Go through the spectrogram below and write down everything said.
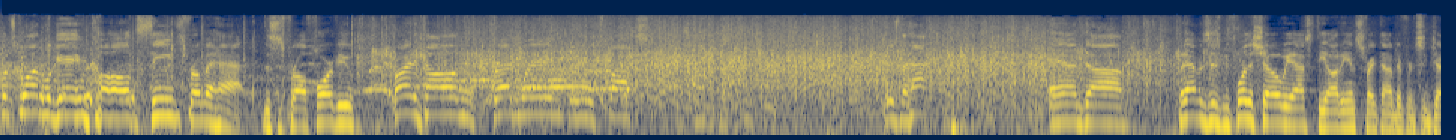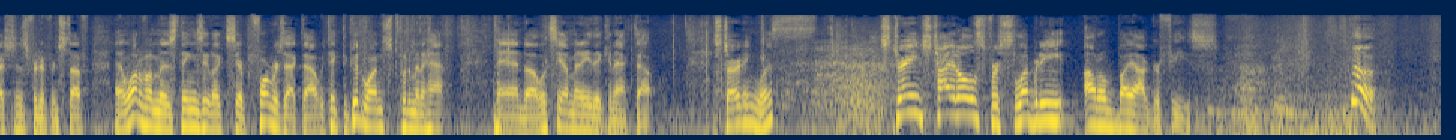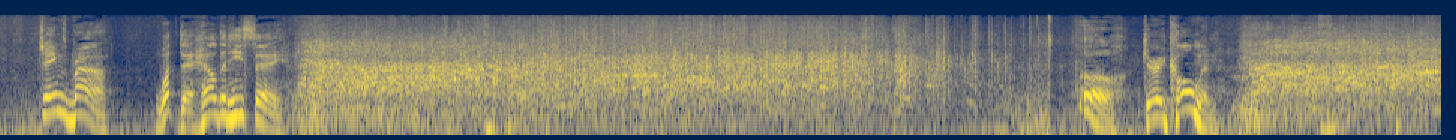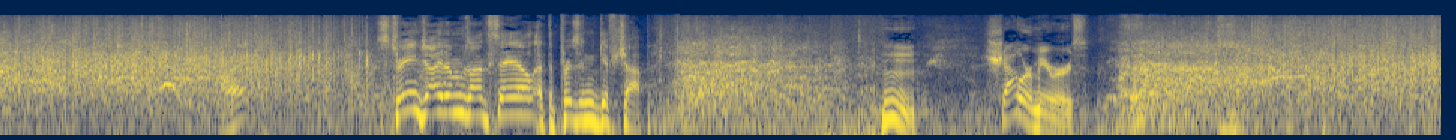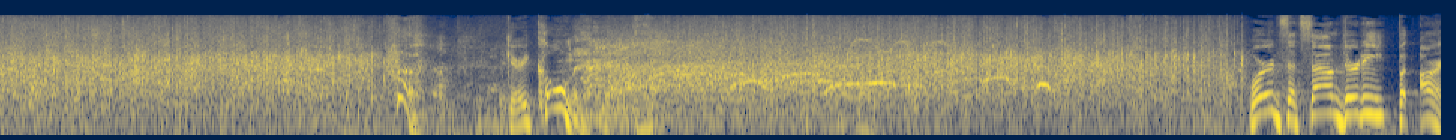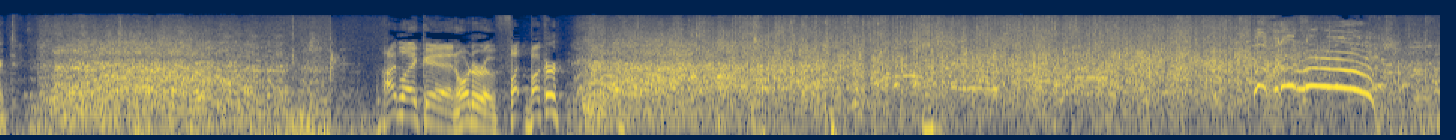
Let's go on to a game called Scenes from a Hat. This is for all four of you. Ryan and Colin, Brad and Wayne, go your spots. Here's the hat. And uh, what happens is before the show, we ask the audience to write down different suggestions for different stuff. And one of them is things they'd like to see our performers act out. We take the good ones, put them in a hat, and uh, let's see how many they can act out. Starting with strange titles for celebrity autobiographies. Huh. James Brown. What the hell did he say? Oh, Gary Coleman. All right. Strange items on sale at the prison gift shop. Hmm. Shower mirrors. Gary Coleman. Words that sound dirty but aren't. I'd like an order of Futbucker.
